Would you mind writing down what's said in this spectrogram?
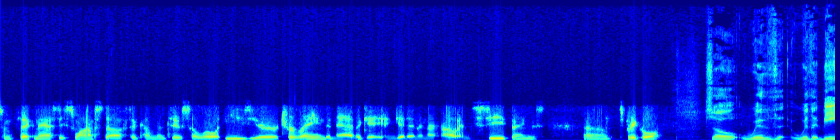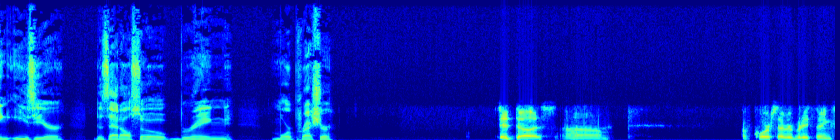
some thick, nasty swamp stuff to come into some little easier terrain to navigate and get in and out and see things. Um, it's pretty cool. So, with with it being easier, does that also bring more pressure? It does. Um, of course, everybody thinks,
